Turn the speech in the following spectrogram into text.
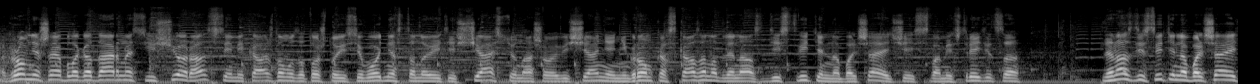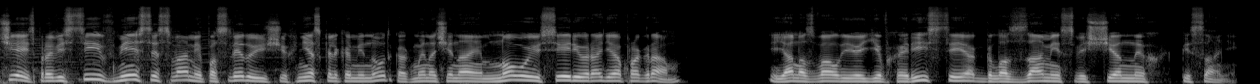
Огромнейшая благодарность еще раз всем и каждому за то, что и сегодня становитесь частью нашего вещания. Негромко сказано, для нас действительно большая честь с вами встретиться. Для нас действительно большая честь провести вместе с вами последующих несколько минут, как мы начинаем новую серию радиопрограмм – я назвал ее «Евхаристия глазами священных писаний».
